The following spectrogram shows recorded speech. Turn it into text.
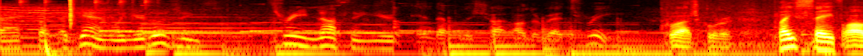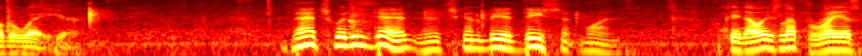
Back, but again, when you're losing 3 nothing, you're End up with a shot on the red three. Cross corner. Play safe all the way here. That's what he did, and it's going to be a decent one. Okay, now he's left Reyes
